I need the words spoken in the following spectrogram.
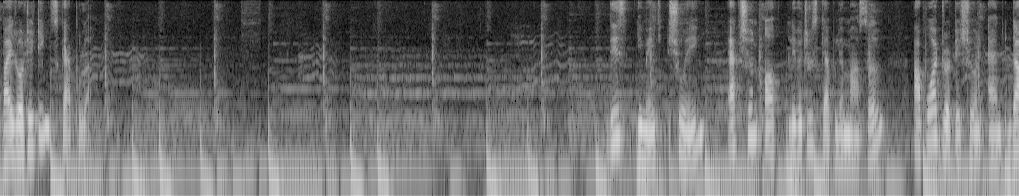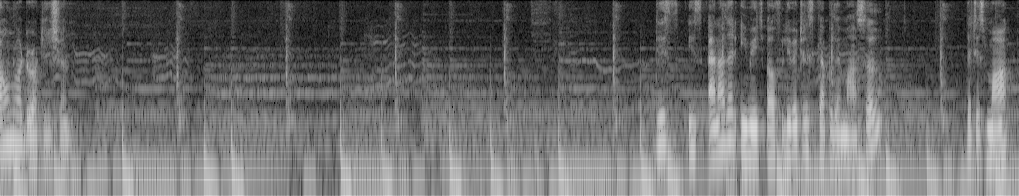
by rotating scapula. This image showing action of levator scapular muscle upward rotation and downward rotation. This is another image of levator scapular muscle that is marked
